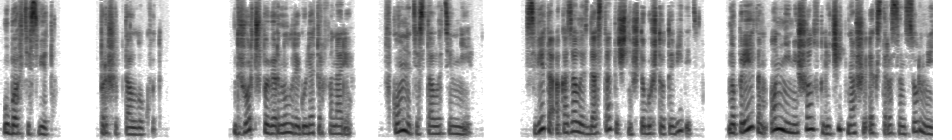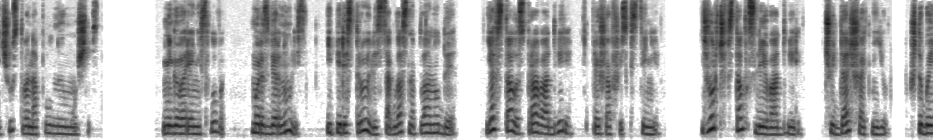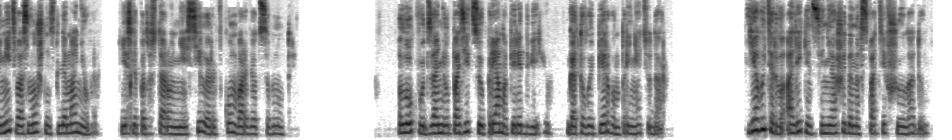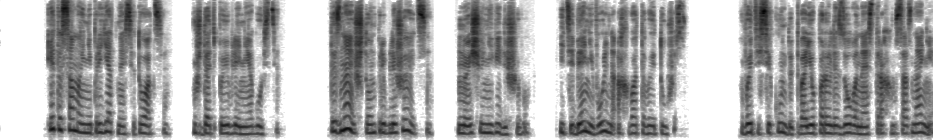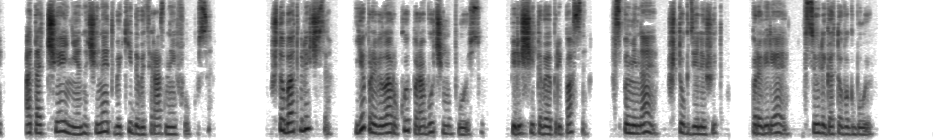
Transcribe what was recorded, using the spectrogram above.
Убавьте свет, прошептал Локвуд. Джордж повернул регулятор фонаря. В комнате стало темнее. Света оказалось достаточно, чтобы что-то видеть, но при этом он не мешал включить наши экстрасенсорные чувства на полную мощность. Не говоря ни слова, мы развернулись и перестроились согласно плану Д. Я встала справа от двери, прижавшись к стене. Джордж встал слева от двери, чуть дальше от нее, чтобы иметь возможность для маневра, если потусторонняя сила рывком ворвется внутрь. Локвуд занял позицию прямо перед дверью, готовый первым принять удар. Я вытерла о неожиданно вспотевшую ладонь. Это самая неприятная ситуация ждать появления гостя. Ты знаешь, что он приближается, но еще не видишь его, и тебя невольно охватывает ужас. В эти секунды твое парализованное страхом сознание от отчаяния начинает выкидывать разные фокусы. Чтобы отвлечься, я провела рукой по рабочему поясу, пересчитывая припасы, вспоминая, что где лежит, проверяя, все ли готово к бою.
